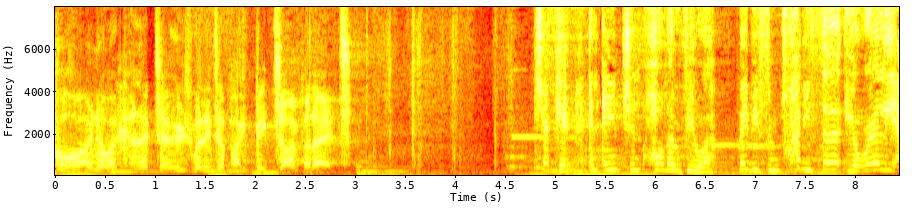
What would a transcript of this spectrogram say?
Oh, I know a collector who's willing to pay big time for that. Check it, an ancient hollow viewer, maybe from 2030 or earlier.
